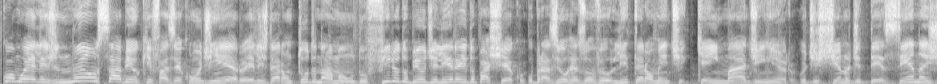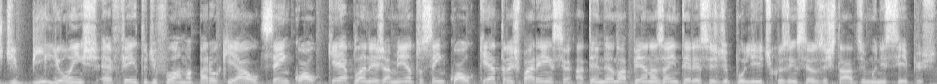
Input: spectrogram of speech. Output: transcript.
Como eles não sabem o que fazer com o dinheiro, eles deram tudo na mão do filho do Bill de Lira e do Pacheco. O Brasil resolveu literalmente queimar dinheiro. O destino de dezenas de bilhões é feito de forma paroquial, sem qualquer planejamento, sem qualquer transparência, atendendo apenas a interesses de políticos em seus estados e municípios.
